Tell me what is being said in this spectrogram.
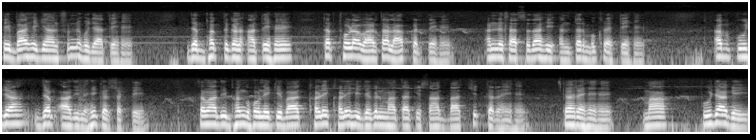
से बाह्य ज्ञान शून्य हो जाते हैं। जब भक्तगण आते हैं, तब थोड़ा वार्तालाप करते हैं। अन्यथा सदा ही अंतर्मुख रहते हैं। अब पूजा जब आदि नहीं कर सकते। समाधि भंग होने के बाद खड़े खड़े ही जगन माता के साथ बातचीत कर रहे हैं। कह रहे हैं, माँ, पूजा गई,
